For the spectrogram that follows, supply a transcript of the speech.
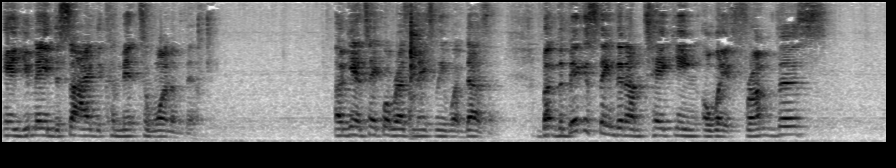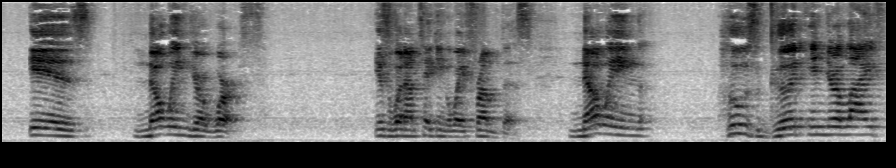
and you may decide to commit to one of them. Again, take what resonates, leave what doesn't. But the biggest thing that I'm taking away from this is knowing your worth, is what I'm taking away from this. Knowing who's good in your life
